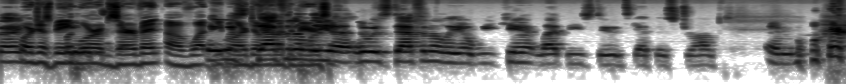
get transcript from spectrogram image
thing, or just But being more was- observant of what it people was are doing with the beers. definitely a, it was definitely a we can't let these dudes get this drunk anymore.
